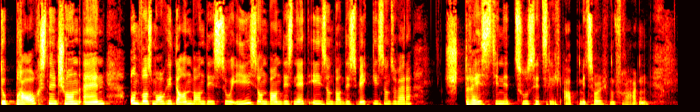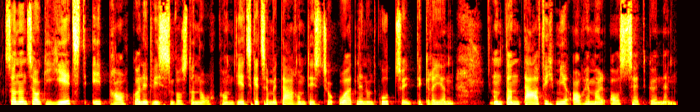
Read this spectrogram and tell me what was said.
Du brauchst nicht schon ein, und was mache ich dann, wenn das so ist und wann das nicht ist und wann das weg ist und so weiter. Stress dich nicht zusätzlich ab mit solchen Fragen, sondern sag jetzt, ich brauche gar nicht wissen, was danach kommt. Jetzt geht es einmal darum, das zu ordnen und gut zu integrieren. Und dann darf ich mir auch einmal Auszeit gönnen.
